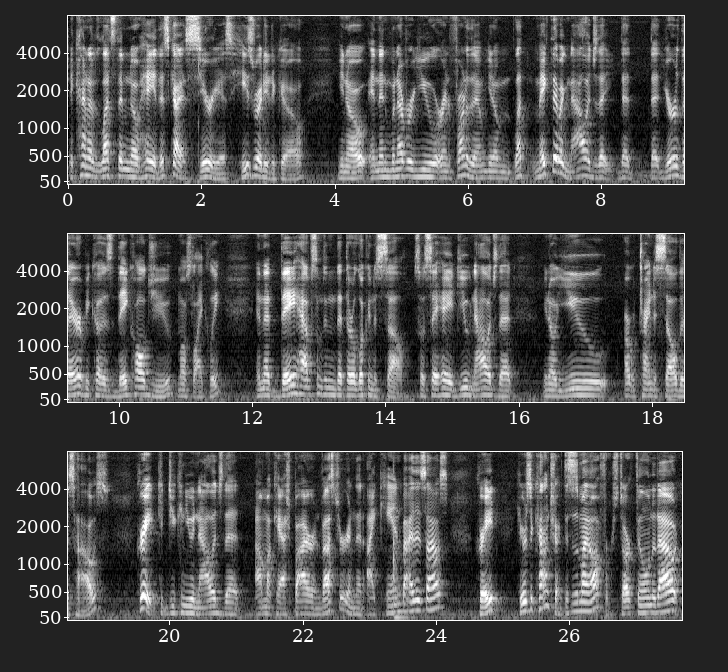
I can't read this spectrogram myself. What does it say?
it kind of lets them know, hey, this guy is serious. He's ready to go. You know, and then whenever you are in front of them, you know, let make them acknowledge that that that you're there because they called you, most likely, and that they have something that they're looking to sell. So say, hey, do you acknowledge that, you know, you are trying to sell this house? Great. Can- you, can you acknowledge that I'm a cash buyer investor and that I can buy this house? Great. Here's a contract. This is my offer. Start filling it out.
